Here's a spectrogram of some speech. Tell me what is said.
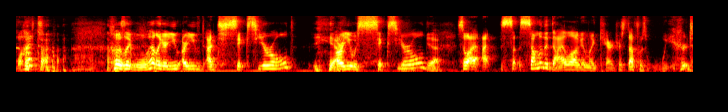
what? I was like, what? Like, are you are you a six year old? yeah, Are you a six year old? yeah, So I, I s- some of the dialogue and like character stuff was weird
